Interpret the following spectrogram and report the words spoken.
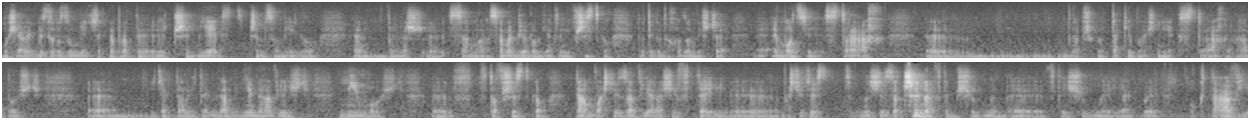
Musiał jakby zrozumieć tak naprawdę, e, czym jest, czym są jego, ponieważ e, sama, sama biologia to nie wszystko. Do tego dochodzą jeszcze e, emocje, strach, na przykład takie właśnie jak strach, radość, i tak dalej, i tak dalej, nienawiść, miłość, e, w to wszystko, tam właśnie zawiera się w tej, e, właściwie to jest, to się zaczyna w tym siódmym, e, w tej siódmej jakby oktawie,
